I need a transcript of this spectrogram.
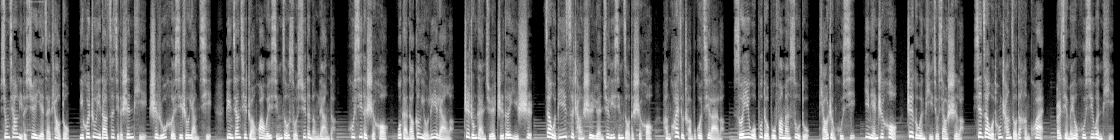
胸腔里的血液在跳动。你会注意到自己的身体是如何吸收氧气，并将其转化为行走所需的能量的。呼吸的时候，我感到更有力量了。这种感觉值得一试。在我第一次尝试远距离行走的时候，很快就喘不过气来了，所以我不得不放慢速度，调整呼吸。一年之后，这个问题就消失了。现在我通常走得很快，而且没有呼吸问题。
